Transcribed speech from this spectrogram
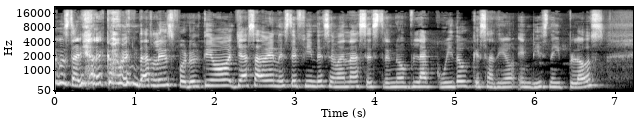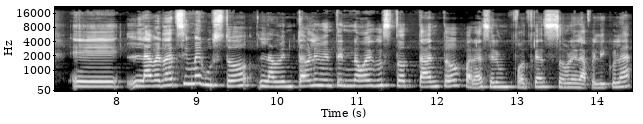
me gustaría recomendarles, por último, ya saben, este fin de semana se estrenó Black Widow que salió en Disney Plus. Eh, la verdad sí me gustó, lamentablemente no me gustó tanto para hacer un podcast sobre la película,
